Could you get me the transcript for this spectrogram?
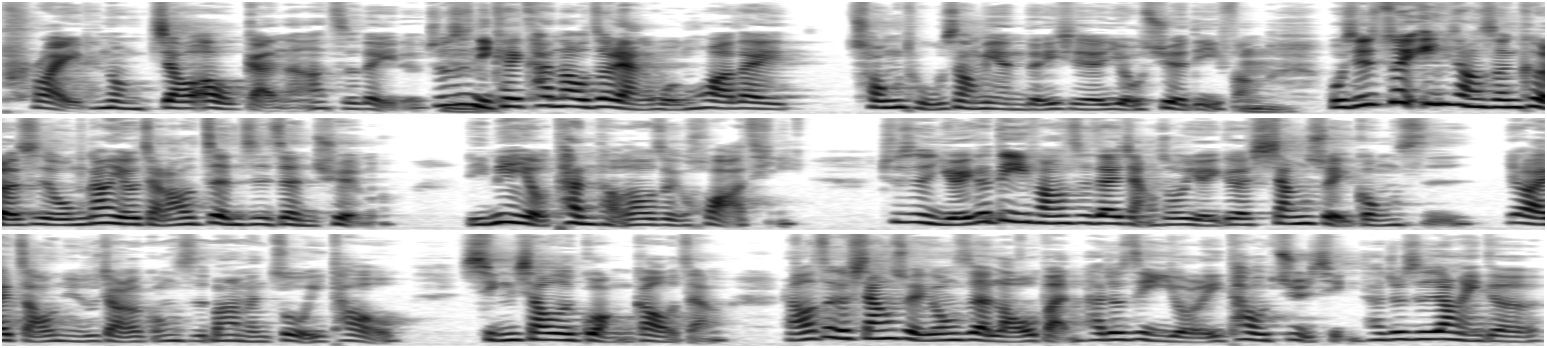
pride 那种骄傲感啊之类的。就是你可以看到这两个文化在冲突上面的一些有趣的地方。嗯、我其实最印象深刻的是，我们刚刚有讲到政治正确嘛，里面有探讨到这个话题。就是有一个地方是在讲说，有一个香水公司要来找女主角的公司帮他们做一套行销的广告，这样。然后这个香水公司的老板他就自己有了一套剧情，他就是让一个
